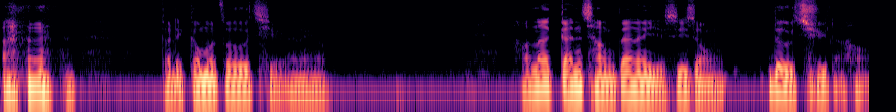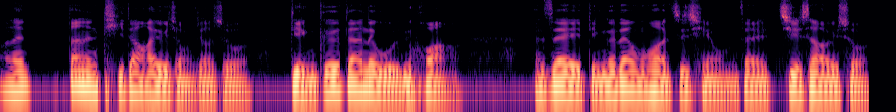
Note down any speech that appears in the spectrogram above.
到底干嘛做好起来呢？好，那赶场当然也是一种乐趣的哈。那当然提到还有一种叫做点歌单的文化。那在点歌单文化之前，我们再介绍一首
